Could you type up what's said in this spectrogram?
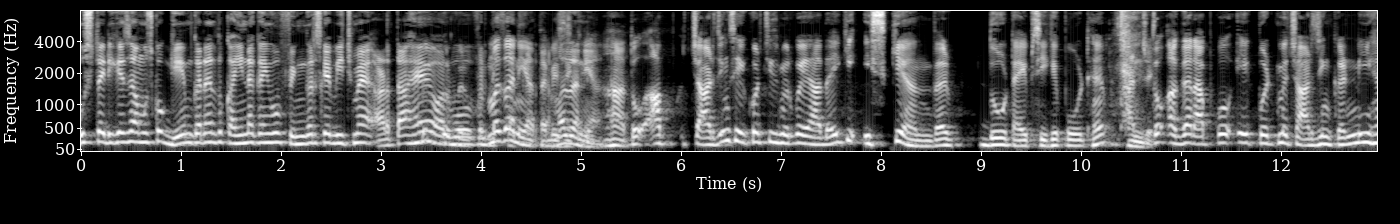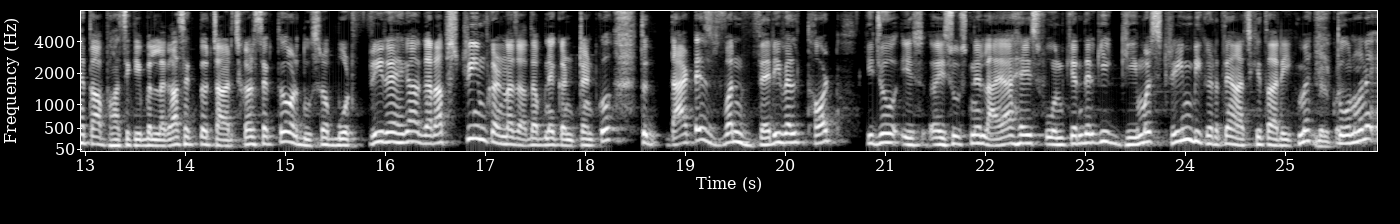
उस तरीके से हम उसको गेम करें तो कहीं ना कहीं वो फिंगर्स के बीच में अड़ता है और वो मज़ा नहीं आता मज़ा नहीं आता। हाँ तो आप चार्जिंग से एक और चीज़ मेरे को याद आई कि इसके अंदर दो टाइप सी के पोर्ट हैं। हाँ जी। तो अगर आपको एक पोर्ट में चार्जिंग करनी है तो आप वहाँ से केबल लगा सकते हो चार्ज कर सकते हो और दूसरा पोर्ट फ्री रहेगा अगर आप स्ट्रीम करना चाहते हो अपने कंटेंट को। तो that is one very well thought कि जो इसूस ने लाया है इस फ़ोन के अंदर कि गेमर स्ट्रीम भी करते हैं आज की तारीख में। तो उन्होंने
